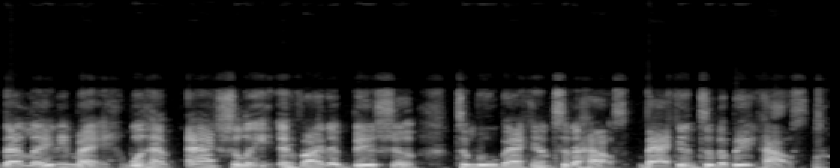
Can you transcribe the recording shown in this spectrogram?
that Lady Mae would have actually invited Bishop to move back into the house, back into the big house.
